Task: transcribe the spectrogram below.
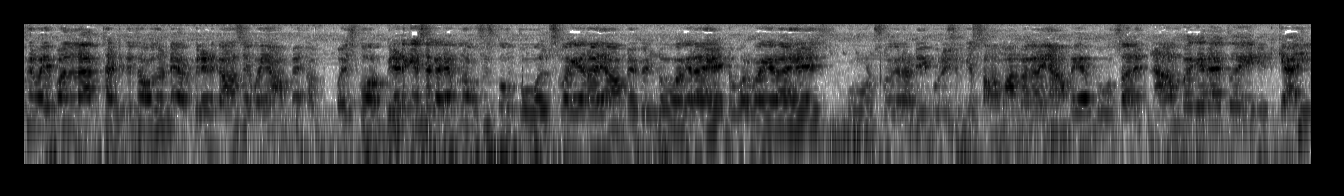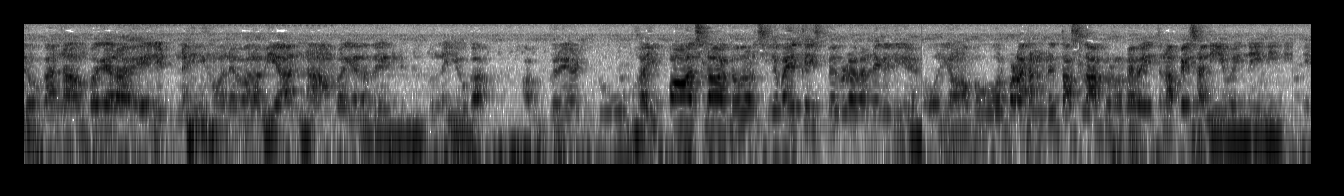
फिर भाई one lakh thirty three thousand है अपग्रेड कहाँ से होगा यहाँ पे? अब भाई, इसको अपग्रेड कैसे करें अपने ऑफ़िस को? वॉल्स वगैरह यहाँ पे विंडो वगैरह है डोर वगैरह है स्पोर्ट्स वगैरह डेकोरेशन के सामान वगैरह यहाँ पे है, बहुत सारे। नाम वगैरह तो एडिट क्या ही होगा, नाम वगैरह एडिट नहीं होने वाला भैया। नाम वगैरह तो एडिट बिल्कुल नहीं होगा। अपग्रेड टू भाई पाँच लाख डॉलर चाहिए भाई इसका स्पेयर बड़ा करने के लिए। और यहाँ पे और बड़ा करने के लिए दस लाख डॉलर भाई, इतना पैसा नहीं है भाई। नहीं नहीं नहीं।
